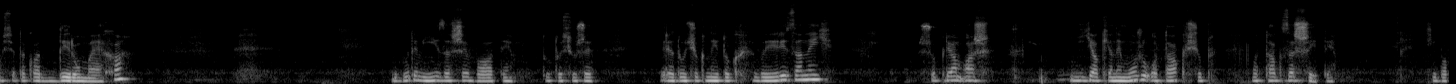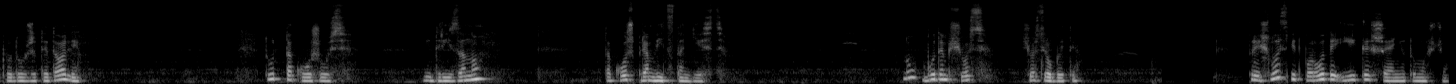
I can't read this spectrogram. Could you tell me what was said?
Ось така дирумеха. І будемо її зашивати. Тут ось уже рядочок ниток вирізаний, що прям аж ніяк я не можу отак, щоб отак зашити. Хіба продовжити далі? Тут також ось відрізано. Також прям відстань є. Ну, будемо щось, щось робити. Прийшлось підпороти і кишеню, тому що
